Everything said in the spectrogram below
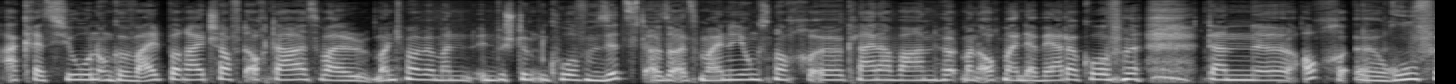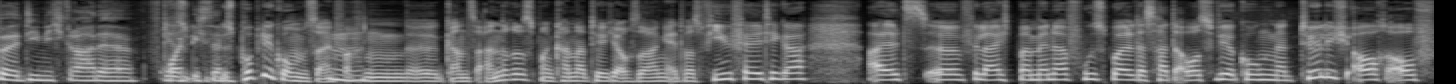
Aggression und Gewaltbereitschaft auch da ist? Weil manchmal, wenn man in bestimmten Kurven sitzt, also als meine Jungs noch äh, kleiner waren, hört man auch mal in der Werder-Kurve dann äh, auch äh, Rufe, die nicht gerade freundlich das, sind. Das Publikum ist einfach mhm. ein äh, ganz anderes. Man kann natürlich auch sagen, etwas vielfältiger als äh, vielleicht beim Männerfußball. Das hat Auswirkungen natürlich auch auf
